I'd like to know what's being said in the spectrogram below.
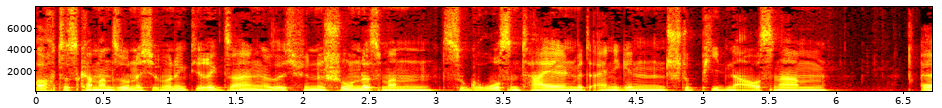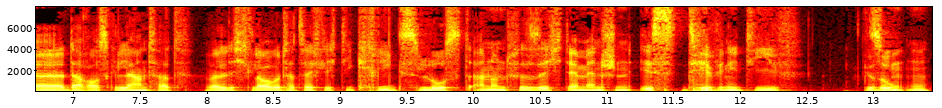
Ach, das kann man so nicht unbedingt direkt sagen. Also ich finde schon, dass man zu großen Teilen mit einigen stupiden Ausnahmen äh, daraus gelernt hat. Weil ich glaube tatsächlich, die Kriegslust an und für sich der Menschen ist definitiv gesunken.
